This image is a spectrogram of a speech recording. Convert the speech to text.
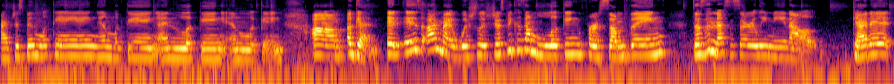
I've just been looking and looking and looking and looking. Um, again, it is on my wish list just because I'm looking for something doesn't necessarily mean I'll get it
